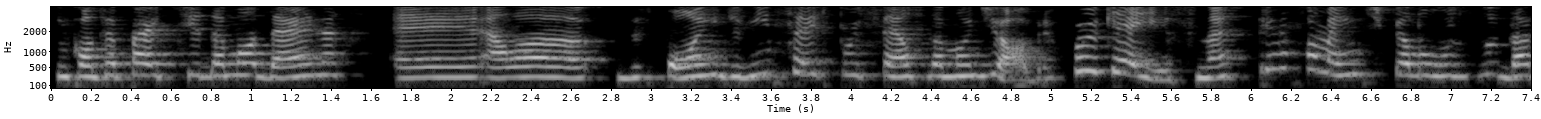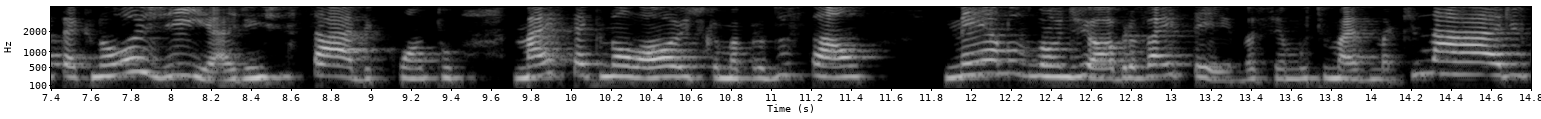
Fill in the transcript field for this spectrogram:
Em contrapartida, a moderna é, ela dispõe de 26% da mão de obra. Por que isso, né? Principalmente pelo uso da tecnologia. A gente sabe quanto mais tecnológica uma produção, menos mão de obra vai ter. Vai ser muito mais maquinário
